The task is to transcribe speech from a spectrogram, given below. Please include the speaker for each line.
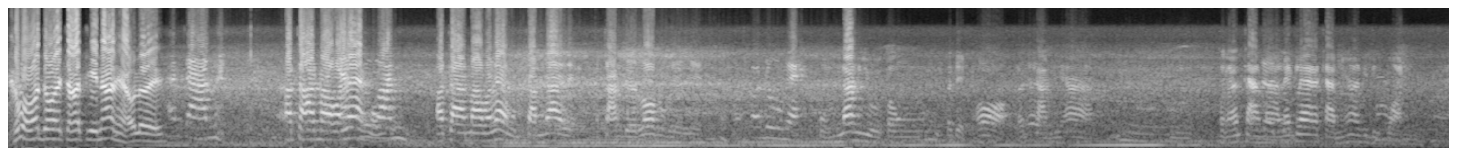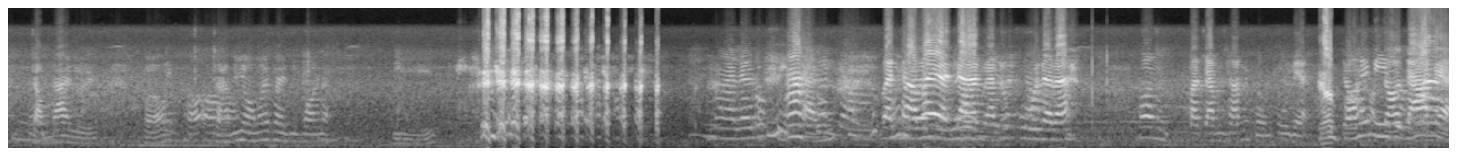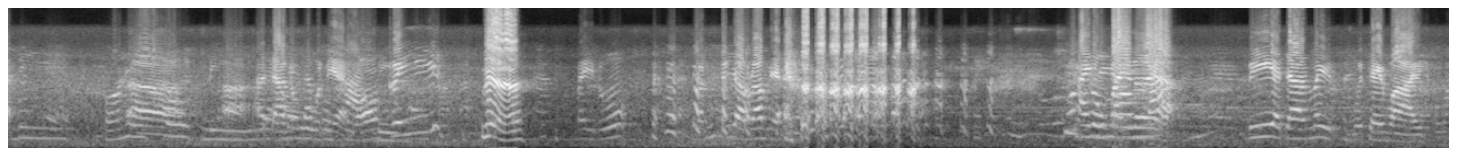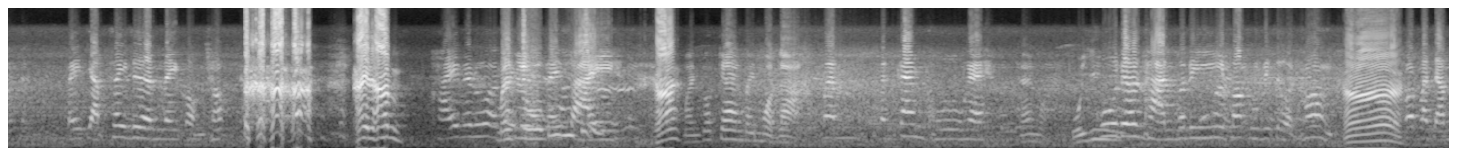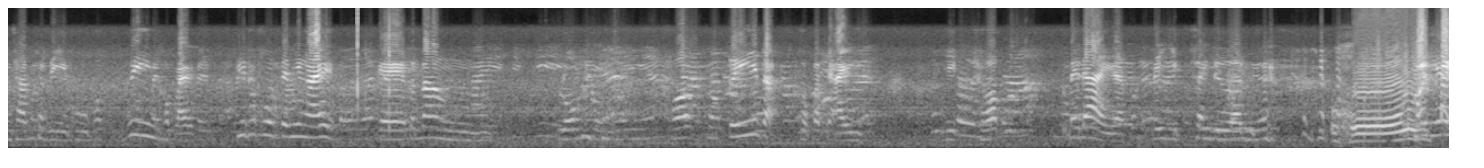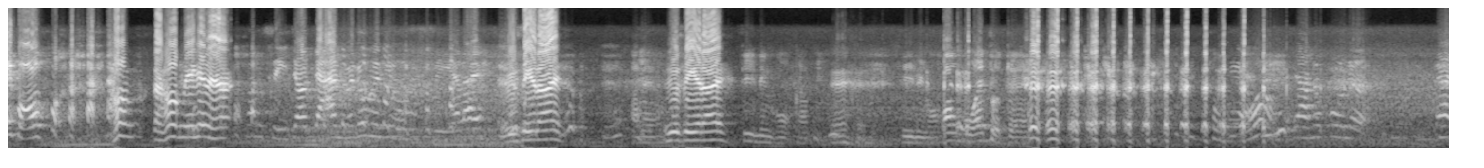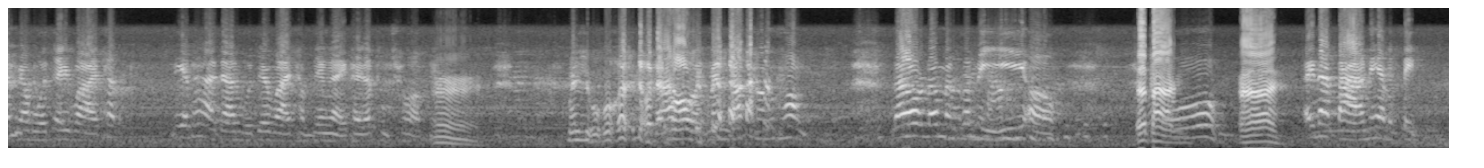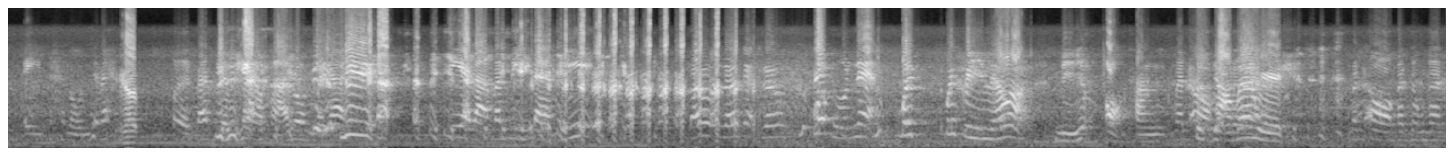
Speaker 1: เขาบอกว่าโดนอาจารย์ตีหน้าแถวเลย
Speaker 2: อาจารย์
Speaker 3: อาจารย์มาวันแรกผม
Speaker 2: วัน
Speaker 3: อาจารย์มาวันแรกผมจำได้เลย อาจารย์เดินรอบโรงเรียนเลย
Speaker 2: ก็ดูไง
Speaker 3: ผมนั่งอยู่ตรงเสด็จพ่อรัชกาลที่ห้า
Speaker 2: อืม
Speaker 3: ตอนนั้นอาจารย์มาแรกๆอาจารย์ที่ห้าพี่ดูบอลจำได้เลยบอกว่า
Speaker 2: เป็นผอ
Speaker 3: อาจารย์ไม่ยอมให้ไปดูบอลอะหนี
Speaker 2: มาแล้วลูกศิษย์ฉันบัญชาให้อาจารย์อนุกูลนะนะ ห้องประจำชั้นของครูเนี่ย
Speaker 1: ครับ
Speaker 4: ขอให้มี
Speaker 2: จ
Speaker 4: สุ
Speaker 2: อ
Speaker 4: ข
Speaker 2: จา
Speaker 4: ภารพ
Speaker 2: เนี่ย
Speaker 4: ดี ขอให้
Speaker 2: เอ่อ
Speaker 4: โชคดี
Speaker 2: อ่าอาจารย์อนุกูลเนี่ย
Speaker 4: และ
Speaker 2: ร้อง
Speaker 4: ให้
Speaker 2: ก
Speaker 4: สุข
Speaker 2: รี๊
Speaker 4: ภาพดี
Speaker 2: ด
Speaker 1: เนี่ยนะ
Speaker 2: ไม่รู้ มันไม่ยอมรับเนี่ย
Speaker 4: ใครจะ
Speaker 2: ลงไปเลย
Speaker 4: ยอมรั
Speaker 2: อะ
Speaker 4: บ
Speaker 2: ดีอาจารย์ไม่หัวใจวาย ไปจับไส้เดือนในกล่องช็อป
Speaker 1: ใครท
Speaker 2: ใครไม่รู้ว่า
Speaker 3: ไม่รู้
Speaker 2: ไส้เดือนไปใส่ำ
Speaker 1: ฮะ
Speaker 3: มันก็แกล้งไปหมดอะ
Speaker 2: มันมันแกล้งครูไง
Speaker 3: แกล้งหมดโอ้ยยิ่ง
Speaker 2: ครูเดินผ่านพอดีเพราะครูไปตรวจห้อง
Speaker 1: อ่า
Speaker 2: ก็ประจำชั้นพอดีครูก็วิ่งเข้าไป พี่ทุกคนเป็นยังไง แกก็นั่งล้มลงเพราะพอกรี๊ดอะตกใจหยิบช็อปไม่ได้ไงก็ไปหยิบไส้เดือน
Speaker 1: โอ้โห
Speaker 3: ไม่ใช่ผม
Speaker 1: ห้องแต่ห้องนี้ใช่ไหมฮะ
Speaker 2: ห้องสีจอจานไม่รู้มันอยู่สีอะไร
Speaker 1: อยู่สีอะไร
Speaker 3: อะไร
Speaker 1: อยู่สีอะไร
Speaker 3: สี่หนึ่งหกครับสี่หนึ่งหกห้องโอ้ยสุดเลย
Speaker 2: โอ้โหอาจารย์นุกูลเนี่ยน่าจะหัวใจวายถ้าเนี่ยถ้าอาจารย์หัวใจวายทำยังไงใครรับผิดชอบ
Speaker 1: เออ
Speaker 3: ไม่รู้โดน
Speaker 2: แล้
Speaker 3: นักร้อง
Speaker 2: มันรับทั้งห้อง แล้วแล้วมันก็หนีออก
Speaker 1: แล้วต่าง
Speaker 2: โอ้
Speaker 1: อ่า
Speaker 2: ไอ้หน้าตาเนี่ยมันติดไอ้ถนนใช่ไหม
Speaker 1: ครับ
Speaker 2: เปิดมาเดียวแก้วขาลงไปได้
Speaker 3: นี่อะ
Speaker 2: เนี่ยแหละมันมีแบบนี้ แล้วแล้วแล้วแล้วไอ้ถุนเนี่ย
Speaker 3: ไม่ไม่ปีนแล้วอะหนีออกทาง
Speaker 2: มันอ
Speaker 3: ตึ
Speaker 2: อก
Speaker 3: กยาวแม่งเลย
Speaker 2: มันออกกันตรงนั้น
